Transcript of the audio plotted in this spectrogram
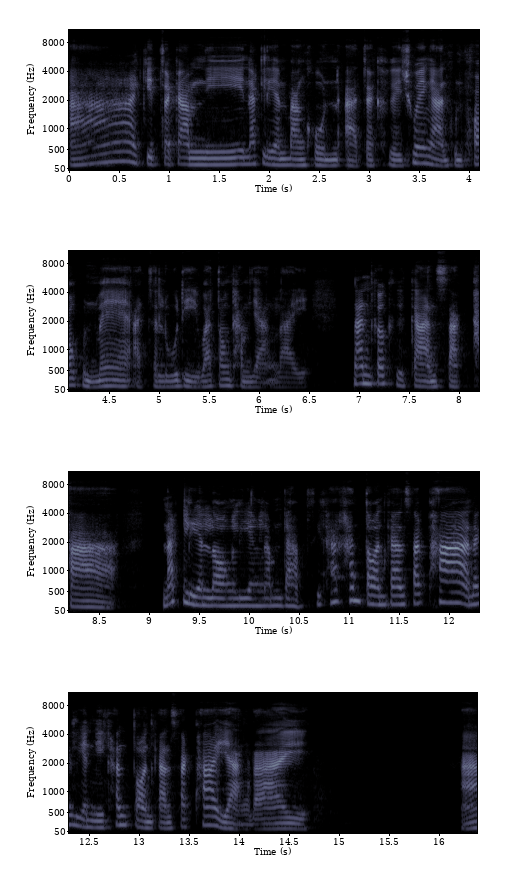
อ่ากิจกรรมนี้นักเรียนบางคนอาจจะเคยช่วยงานคุณพ่อคุณแม่ อาจจะรู้ดีว่าต้องทำอย่างไร นั่นก็คือการซักผ้า นักเรียนลองเรียงลำดับสิคะขั้นตอนการซักผ้า นักเรียนมีขั้นตอนการซักผ้าอย่างไร?อ่า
